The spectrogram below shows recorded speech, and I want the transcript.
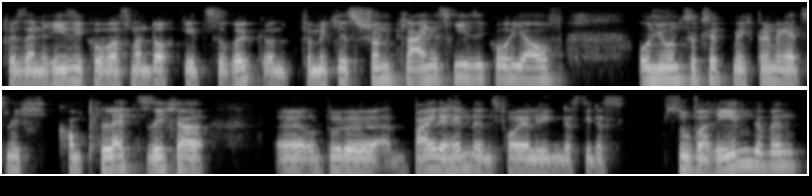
für sein Risiko, was man doch geht, zurück. Und für mich ist schon ein kleines Risiko hier auf Union zu tippen. Ich bin mir jetzt nicht komplett sicher äh, und würde beide Hände ins Feuer legen, dass die das souverän gewinnen.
